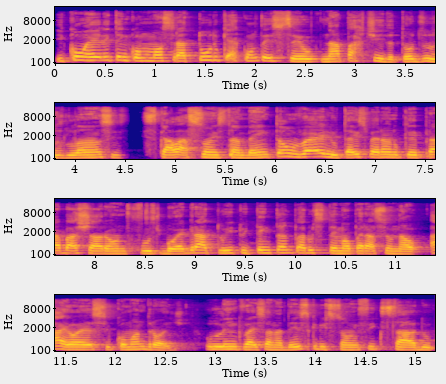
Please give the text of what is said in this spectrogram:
E com ele tem como mostrar tudo o que aconteceu na partida, todos os lances, escalações também. Então, velho, tá esperando o que para baixar o Futebol é gratuito e tem tanto para o sistema operacional iOS como Android. O link vai estar na descrição e fixado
